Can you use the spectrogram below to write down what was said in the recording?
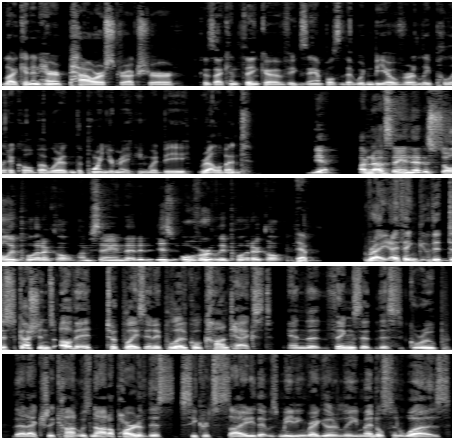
like an inherent power structure because I can think of examples that wouldn't be overtly political, but where the point you're making would be relevant. Yeah. I'm not saying that it's solely political. I'm saying that it is overtly political. Yep. Right. I think the discussions of it took place in a political context and the things that this group that actually Kant was not a part of this secret society that was meeting regularly. Mendelssohn was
